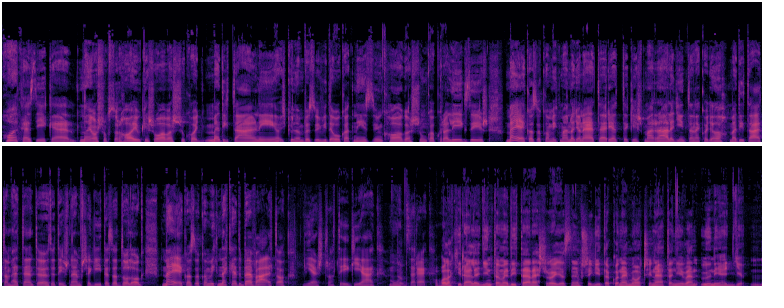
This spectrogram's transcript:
hol kezdjék el? Nagyon sokszor halljuk és olvassuk, hogy meditálni, hogy különböző videókat nézzünk, hallgassunk, akkor a légzés. Melyek azok, amik már nagyon elterjedtek, és már rálegyintenek, hogy ah, meditáltam hetente ötöt, és nem segít ez a dolog. Melyek azok, amik neked beváltak? Milyen stratégiák, módszerek? Ha valaki rálegyint a meditálásra, hogy az nem segít, akkor nem jól csinálta. Nyilván ülni egy mm,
